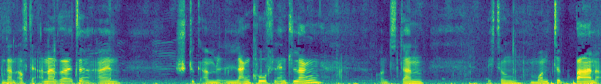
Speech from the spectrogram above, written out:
Und dann auf der anderen Seite ein Stück am Langkofel entlang und dann Richtung Montebana.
